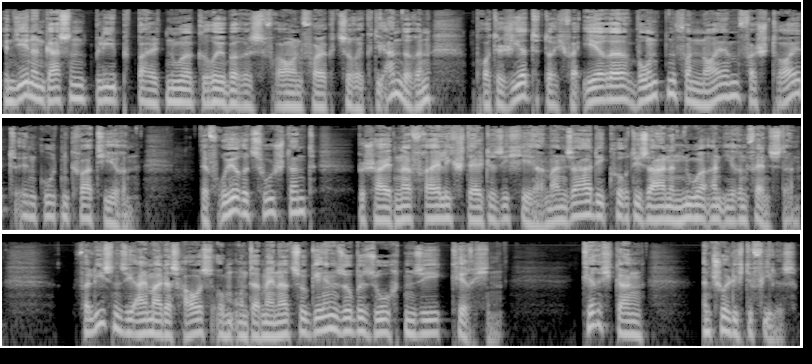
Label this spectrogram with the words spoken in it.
In jenen Gassen blieb bald nur gröberes Frauenvolk zurück. Die anderen, protegiert durch Verehrer, wohnten von neuem verstreut in guten Quartieren. Der frühere Zustand, bescheidener freilich, stellte sich her. Man sah die Kurtisanen nur an ihren Fenstern. Verließen sie einmal das Haus, um unter Männer zu gehen, so besuchten sie Kirchen. Kirchgang entschuldigte vieles.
